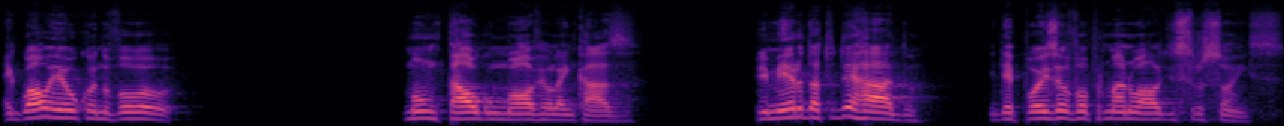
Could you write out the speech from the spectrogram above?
É igual eu quando vou montar algum móvel lá em casa. Primeiro dá tudo errado e depois eu vou para o manual de instruções.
